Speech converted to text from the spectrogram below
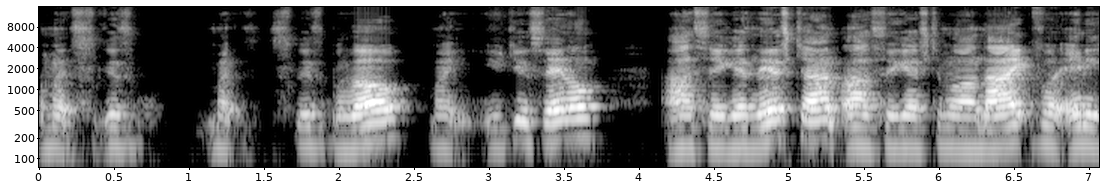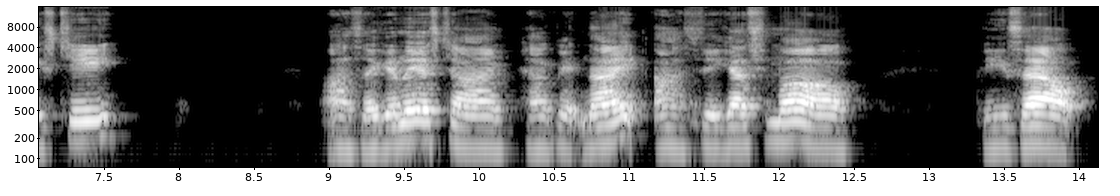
I'm going to below my YouTube channel. I'll see you guys next time. I'll see you guys tomorrow night for NXT. I'll see you guys next time. Have a great night. I'll see you guys tomorrow. Peace out.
